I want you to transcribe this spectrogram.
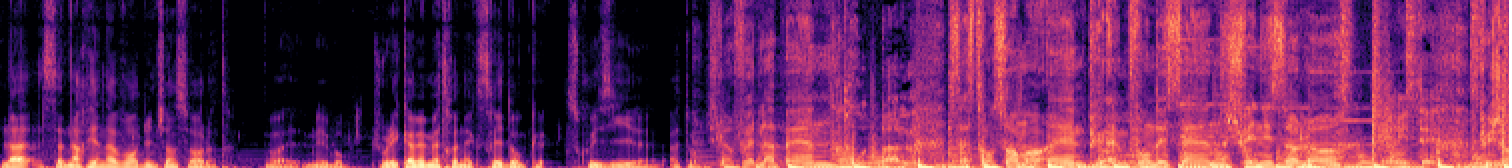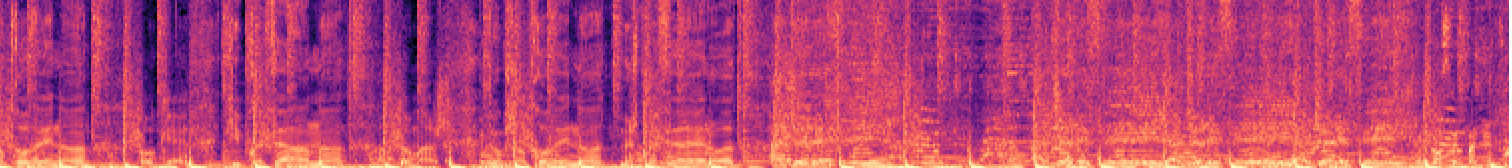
Là, ça n'a rien à voir d'une chanson à l'autre. Ouais, mais bon, je voulais quand même mettre un extrait, donc Squeezie, euh, à toi. Je leur fais de la peine, trop de balles. Ça se transforme en haine, puis elles me font des scènes. Je finis solo, vérité. Puis j'en trouve une autre, ok. Qui préfère un autre, ah dommage. Donc j'en trouve une autre, mais je préférais l'autre. Adieu les filles, adieu les filles, adieu les filles, adieu les filles. Vous ne pas du tout?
